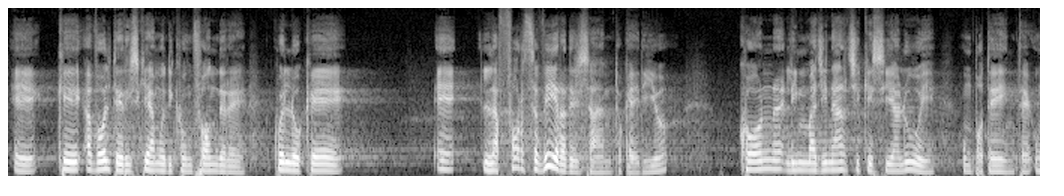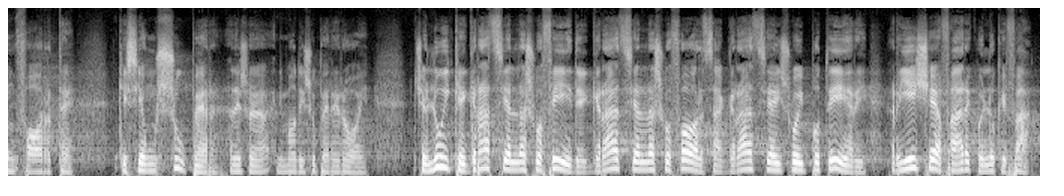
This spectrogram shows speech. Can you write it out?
e che a volte rischiamo di confondere quello che è la forza vera del santo, che è Dio, con l'immaginarci che sia Lui un potente, un forte, che sia un super, adesso è di modo i supereroi, cioè lui che grazie alla sua fede, grazie alla sua forza, grazie ai suoi poteri, riesce a fare quello che fa.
